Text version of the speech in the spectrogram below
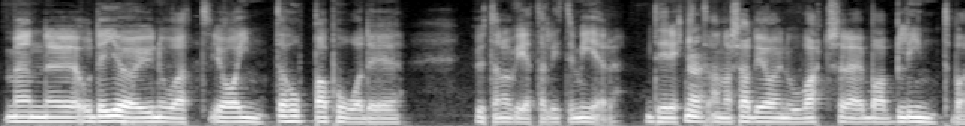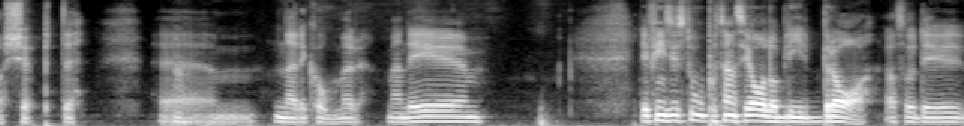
Men, eh, och det gör ju nog att jag inte hoppar på det utan att veta lite mer direkt. Nej. Annars hade jag ju nog varit sådär bara blint bara köpt det. ehm, När det kommer. Men det är... Det finns ju stor potential att bli bra. Alltså det,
